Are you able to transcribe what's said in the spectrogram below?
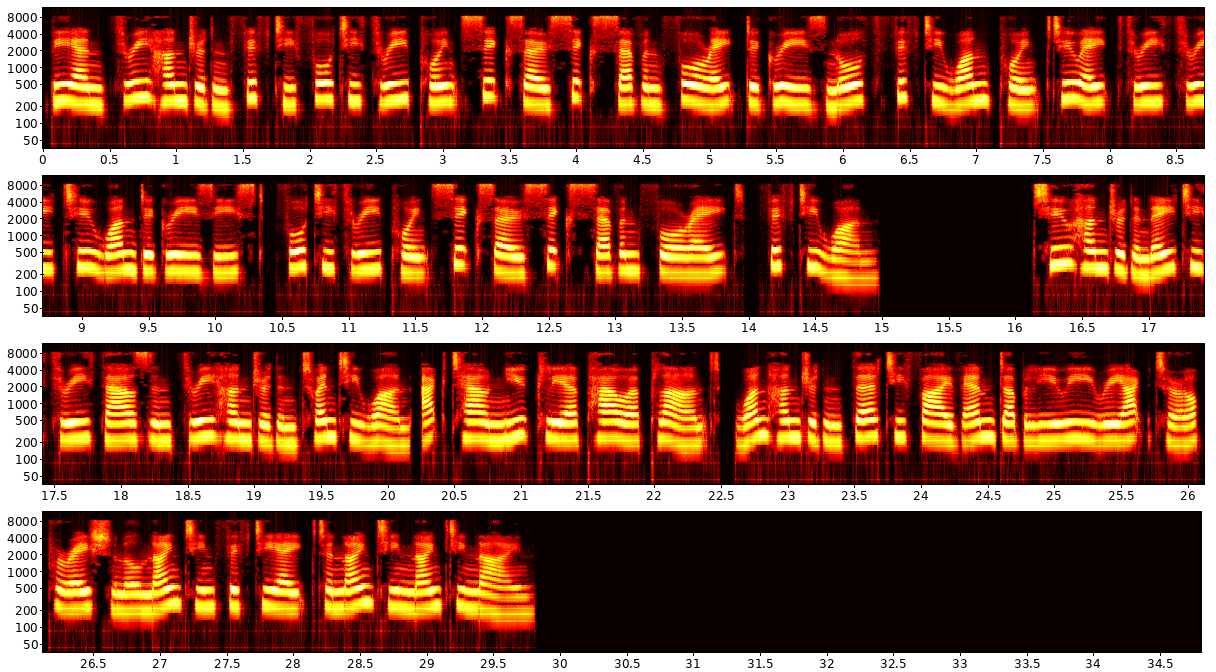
BN 350 43.606748 degrees north 51.283321 degrees east 43.606748 51 283,321 Aktau nuclear power plant 135 MWE reactor operational 1958 to 1999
